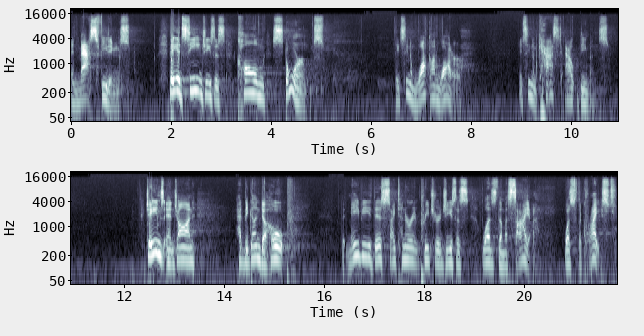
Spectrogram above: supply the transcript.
and mass feedings. They had seen Jesus calm storms. They'd seen him walk on water. They'd seen him cast out demons. James and John had begun to hope that maybe this itinerant preacher, Jesus, was the Messiah, was the Christ.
